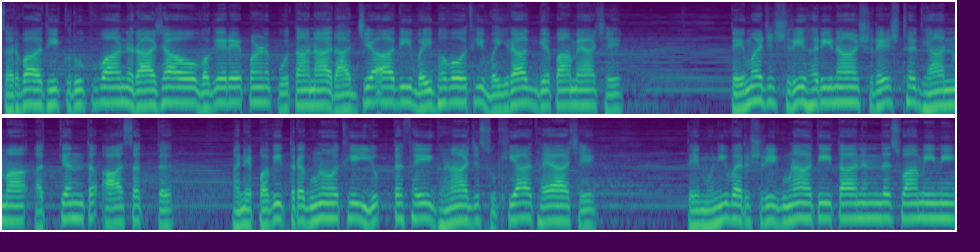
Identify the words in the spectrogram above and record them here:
સર્વાધિક રૂપવાન રાજાઓ વગેરે પણ પોતાના રાજ્ય આદિ વૈભવોથી વૈરાગ્ય પામ્યા છે. તેમજ શ્રીહરિના શ્રેષ્ઠ ધ્યાનમાં અત્યંત આસક્ત અને પવિત્ર ગુણોથી યુક્ત થઈ ઘણા જ સુખિયા થયા છે. તે મુનિવર શ્રી ગુણાતીતાનંદ સ્વામીની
